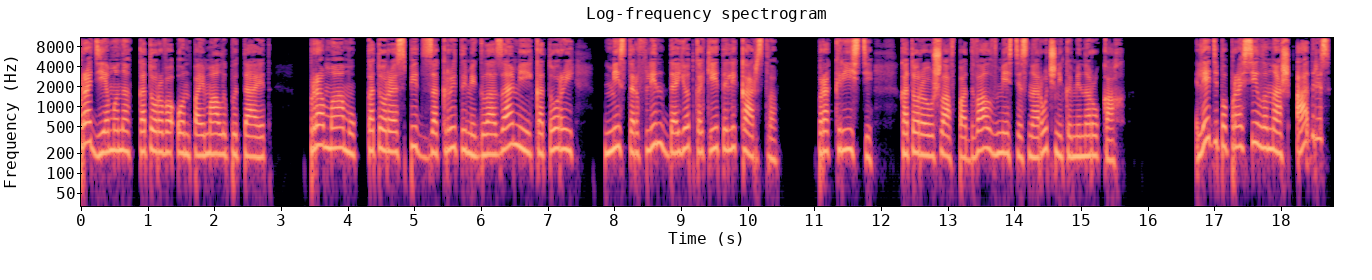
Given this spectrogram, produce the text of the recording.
Про демона, которого он поймал и пытает. Про маму, которая спит с закрытыми глазами и которой мистер Флинт дает какие-то лекарства про Кристи, которая ушла в подвал вместе с наручниками на руках. Леди попросила наш адрес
